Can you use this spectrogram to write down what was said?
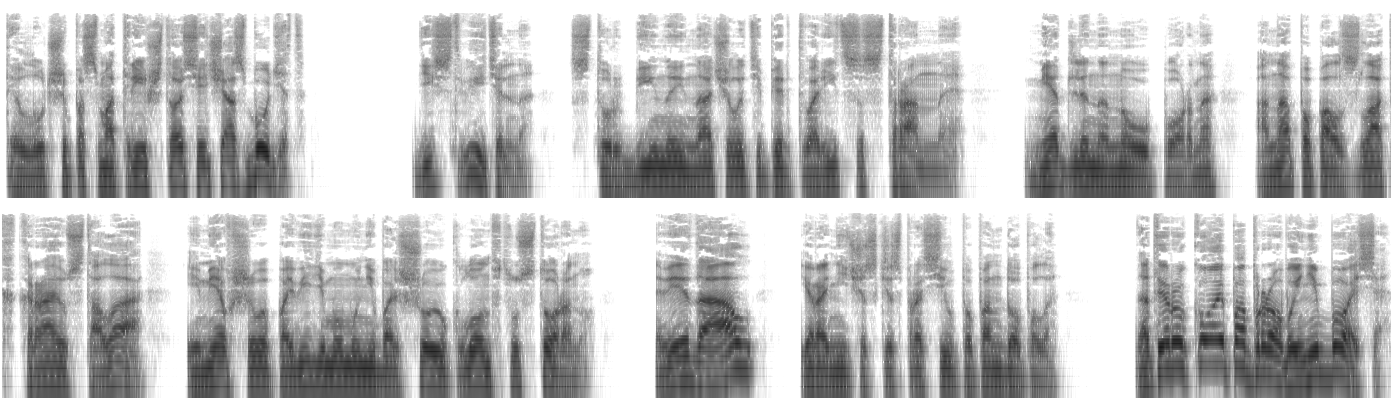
Ты лучше посмотри, что сейчас будет!» Действительно, с турбиной начало теперь твориться странное. Медленно, но упорно она поползла к краю стола, имевшего, по-видимому, небольшой уклон в ту сторону. «Видал?» — иронически спросил Папандопола. Да ты рукой попробуй, не бойся.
